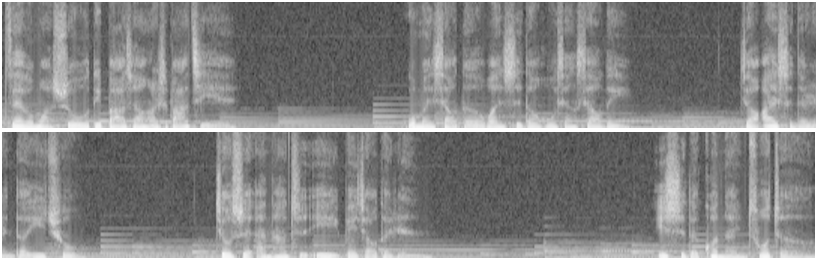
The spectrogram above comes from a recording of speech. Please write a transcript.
在罗马书第八章二十八节，我们晓得万事都互相效力，叫爱神的人得益处，就是按他旨意被召的人。一时的困难与挫折，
